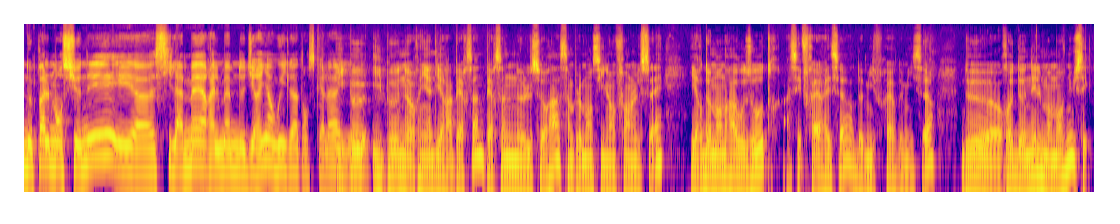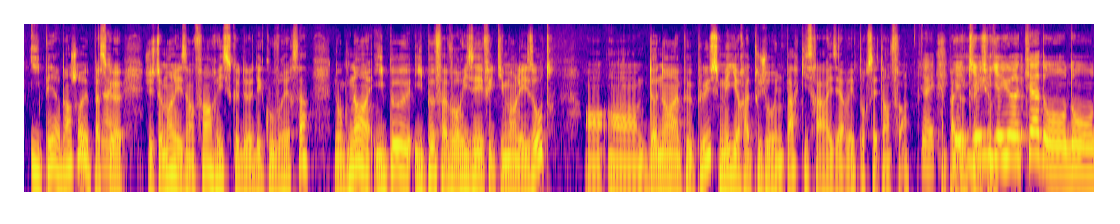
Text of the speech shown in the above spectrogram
ne pas le mentionner et euh, si la mère elle-même ne dit rien, oui, là, dans ce cas-là. Il, Peut, il peut ne rien dire à personne, personne ne le saura, simplement si l'enfant le sait, il redemandera aux autres, à ses frères et sœurs, demi-frères, demi-sœurs, de redonner le moment venu. C'est hyper dangereux parce que justement les enfants risquent de découvrir ça. Donc non, il peut, il peut favoriser effectivement les autres en, donnant un peu plus, mais il y aura toujours une part qui sera réservée pour cet enfant. Il, y a, eu un cas dont,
